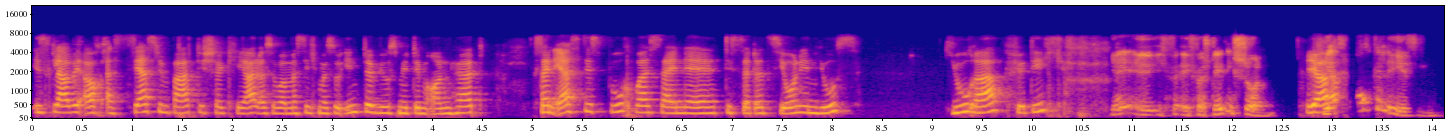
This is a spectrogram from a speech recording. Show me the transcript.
ist, glaube ich, auch ein sehr sympathischer Kerl. Also, wenn man sich mal so Interviews mit ihm anhört. Sein erstes Buch war seine Dissertation in Jus. Jura für dich. Ja, ich, ich verstehe dich schon. Ja. Die hast du auch gelesen.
